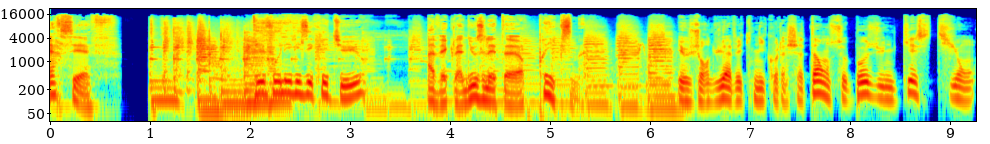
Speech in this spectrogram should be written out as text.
RCF. Dévoiler les Écritures avec la newsletter Prixm. Et aujourd'hui, avec Nicolas Chatin, on se pose une question.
